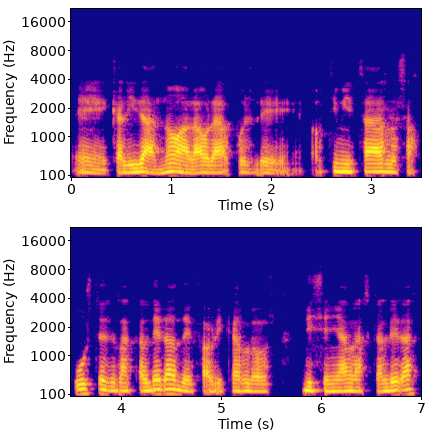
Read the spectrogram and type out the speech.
eh, calidad, ¿no? A la hora, pues, de optimizar los ajustes de la caldera, de fabricarlos, diseñar las calderas.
